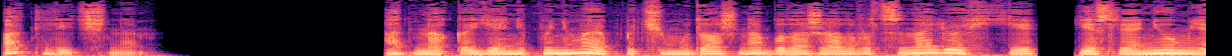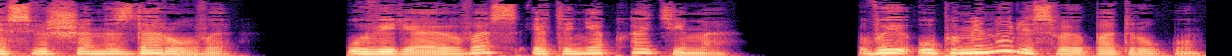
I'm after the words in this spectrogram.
Отлично. Однако я не понимаю, почему должна была жаловаться на легкие, если они у меня совершенно здоровы. Уверяю вас, это необходимо. Вы упомянули свою подругу?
